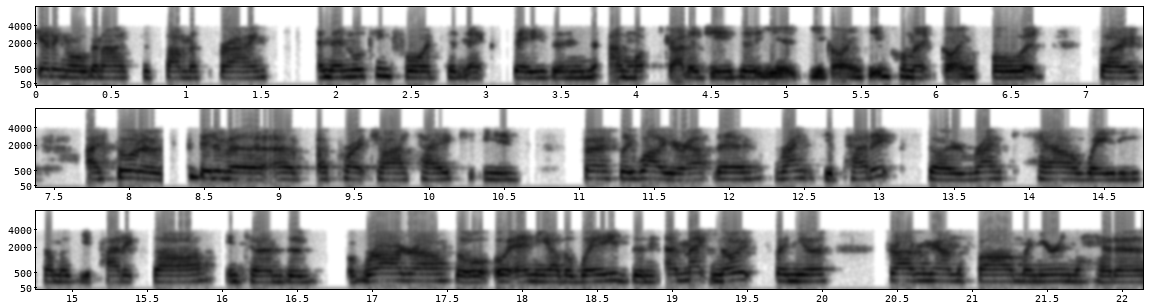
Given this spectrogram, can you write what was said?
getting organised for summer spraying and then looking forward to next season and what strategies are you, you're going to implement going forward. So I sort of, a bit of a, a approach I take is firstly, while you're out there, rank your paddocks. So rank how weedy some of your paddocks are in terms of, of ryegrass or, or any other weeds and, and make notes when you're driving around the farm when you're in the header.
